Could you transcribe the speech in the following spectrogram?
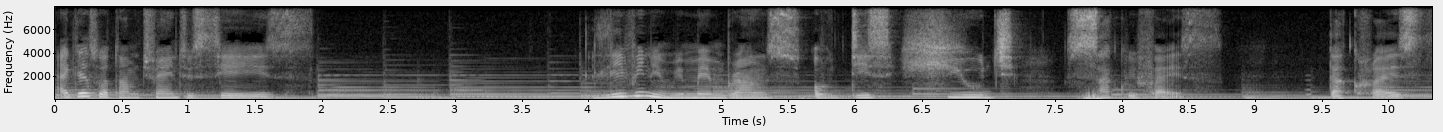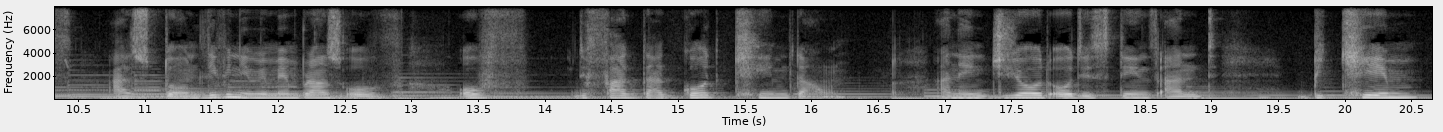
I guess what I'm trying to say is living in remembrance of this huge sacrifice that Christ has done, living in remembrance of of the fact that God came down and endured all these things and became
